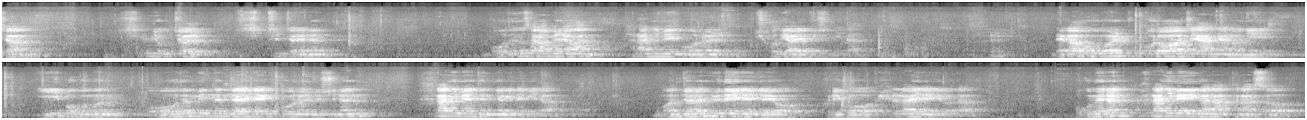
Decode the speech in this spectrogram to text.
로마서 1장 16절 17절에는 모든 사람을 향한 하나님의 구원을 초대하여 주십니다. 내가 복음을 부끄러워하지 아니하노니 이 복음은 모든 믿는 자에게 구원을 주시는 하나님의 능력이 됩니다. 먼저는 유대인에게요 그리고 헬라인에게로다. 복음에는 하나님의 의가 나타나서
